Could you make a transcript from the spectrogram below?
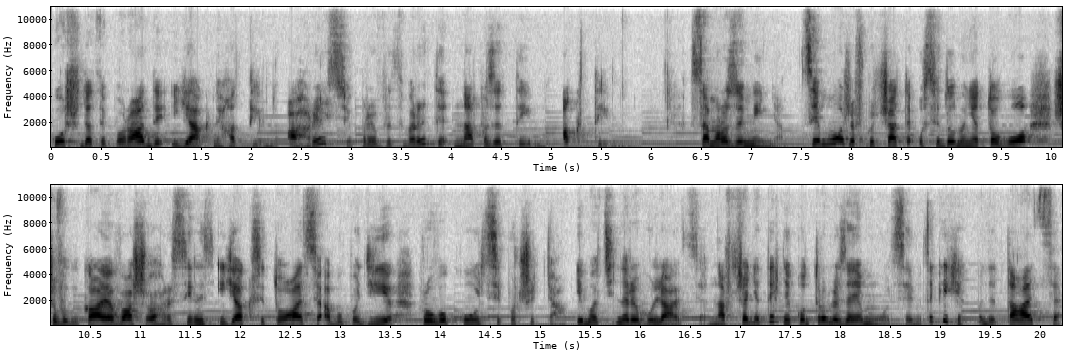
Хочу дати поради, як негативну агресію перетворити на позитивну, активну. Саморозуміння це може включати усвідомлення того, що викликає вашу агресивність і як ситуація або події провокують ці почуття. Емоційна регуляція, навчання технік контролю за емоціями, таких як медитація,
